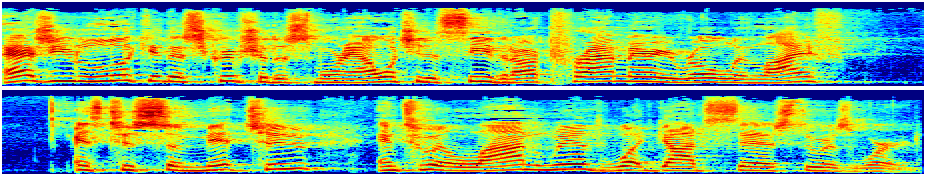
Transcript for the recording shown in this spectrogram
as you look at this scripture this morning, I want you to see that our primary role in life is to submit to and to align with what God says through His Word,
